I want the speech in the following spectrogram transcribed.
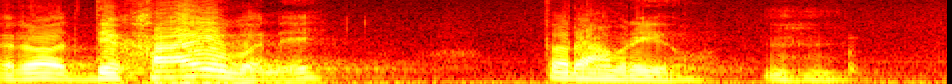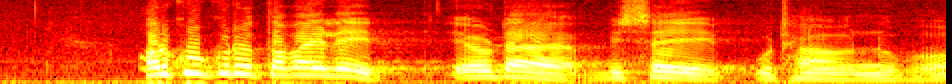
र देखायो भने त राम्रै हो। अर्को कुरो तपाईँले एउटा विषय उठाउनु भयो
